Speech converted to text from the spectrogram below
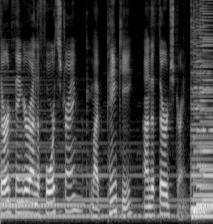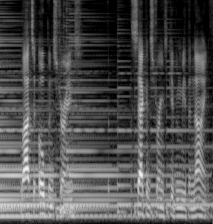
third finger on the fourth string, my pinky on the third string. Lots of open strings. The second string's giving me the ninth.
